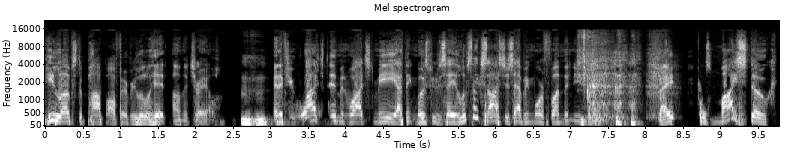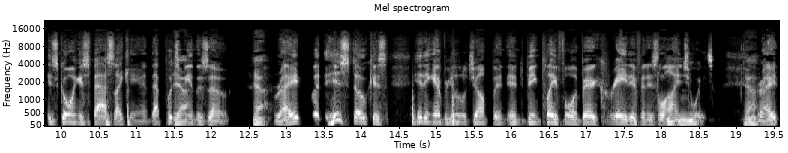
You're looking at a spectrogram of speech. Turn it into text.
he loves to pop off every little hit on the trail. Mm-hmm. And if you watched him and watched me, I think most people say it looks like Sasha's having more fun than you, right? Because my stoke is going as fast as I can. That puts Yeah. me in the zone, yeah. right? But his stoke is hitting every little jump and, and being playful and very creative in his line Mhm. choice Yeah. right?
